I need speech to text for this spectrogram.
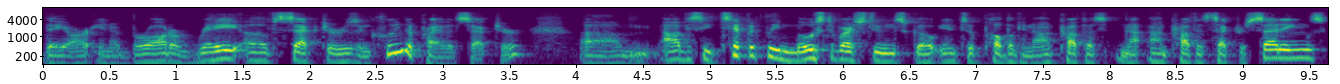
They are in a broad array of sectors, including the private sector. Um, obviously, typically, most of our students go into public and nonprofit, nonprofit sector settings,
